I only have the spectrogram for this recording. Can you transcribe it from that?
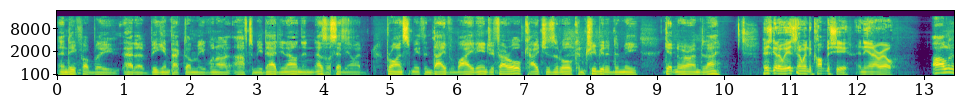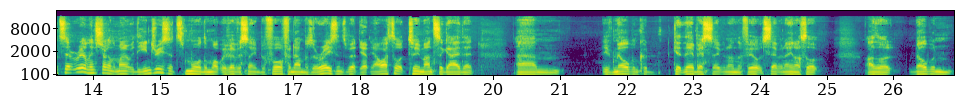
and he probably had a big impact on me when I after me dad. You know, and then as I said, you know, I had Brian Smith and David Waite, Andrew Farrar, all coaches that all contributed to me getting to where I am today. Who's going to who's going to win the comp this year in the NRL? Oh, look, it's real interesting at the moment with the injuries. It's more than what we've ever seen before for numbers of reasons. But Yep. you know, I thought two months ago that um, if Melbourne could get their best seven on the field at 17, I thought I thought Melbourne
